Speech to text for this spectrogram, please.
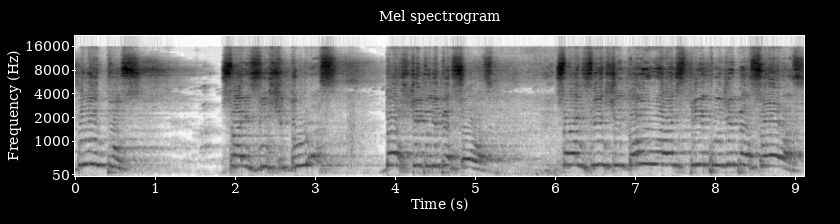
grupos. Só existe duas, dois tipos de pessoas. Só existe dois tipos de pessoas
